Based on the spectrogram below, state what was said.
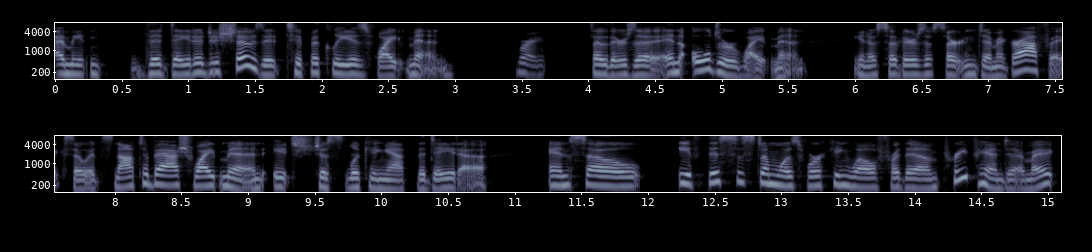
I mean, the data just shows it typically is white men. Right. So there's a an older white men, you know, so there's a certain demographic. So it's not to bash white men, it's just looking at the data. And so if this system was working well for them pre-pandemic,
